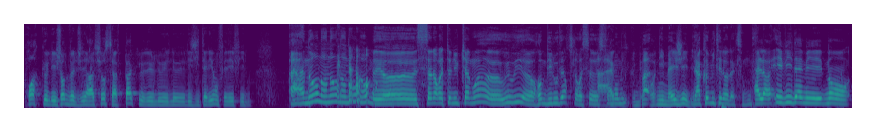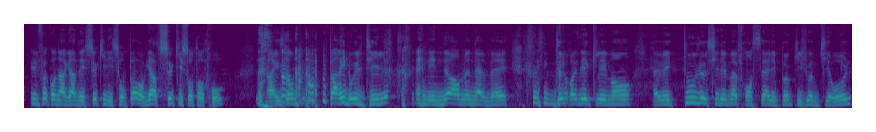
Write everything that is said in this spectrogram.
croire que les gens de votre génération ne savent pas que le- le- le- les Italiens ont fait des films. Ah non, non, non, non, non, non, mais euh, si ça n'aurait tenu qu'à moi, euh, oui, oui, euh, Rome ville ouverte, je l'aurais sûrement Ah, mis. im- Bah, on imagine. Il y a un comité de rédaction. Alors évidemment, une fois qu'on a regardé ceux qui n'y sont pas, on regarde ceux qui sont en trop. Par exemple, Paris brûle-t-il? Un énorme navet de René Clément, avec tout le cinéma français à l'époque qui joue un petit rôle. Une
